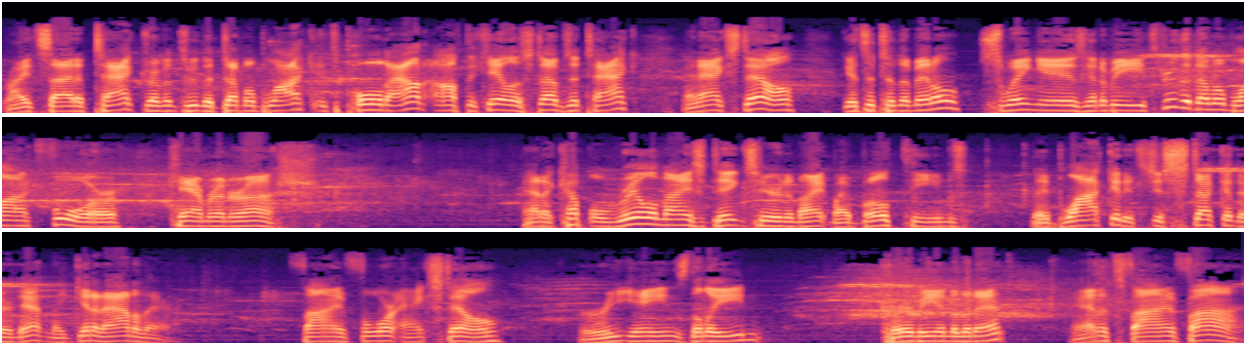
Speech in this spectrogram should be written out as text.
Right side attack, driven through the double block. It's pulled out off the Kayla Stubbs attack. And Axtell gets it to the middle. Swing is going to be through the double block for Cameron Rush. Had a couple real nice digs here tonight by both teams. They block it, it's just stuck in their net, and they get it out of there. 5 4 Axtell regains the lead. Kirby into the net, and it's 5 5.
